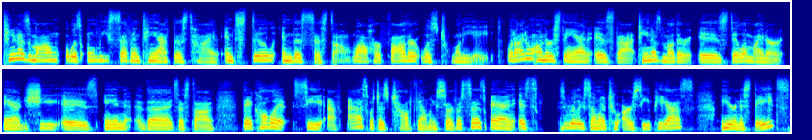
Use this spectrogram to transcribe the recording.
Tina's mom was only 17 at this time and still in the system, while her father was 28. What I don't understand is that Tina's mother is still a minor and she is in the system. They call it CFS, which is Child Family Services, and it's really similar to our CPS here in the States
